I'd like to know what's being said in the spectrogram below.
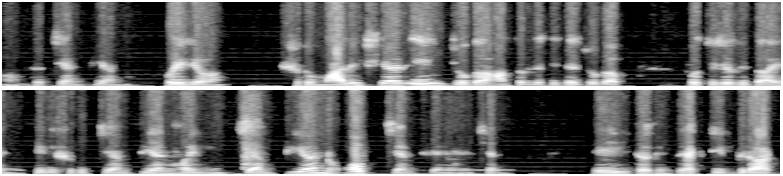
অফ দ্য চ্যাম্পিয়ন হয়ে যাওয়া। শুধু মালয়েশিয়ার এই যোগা, আন্তর্জাতিক যে যোগা প্রতিযোগিতায় তিনি শুধু চ্যাম্পিয়ন হয়নি, চ্যাম্পিয়ন অফ চ্যাম্পিয়ন হয়েছেন। এইটা কিন্তু একটি বিরাট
